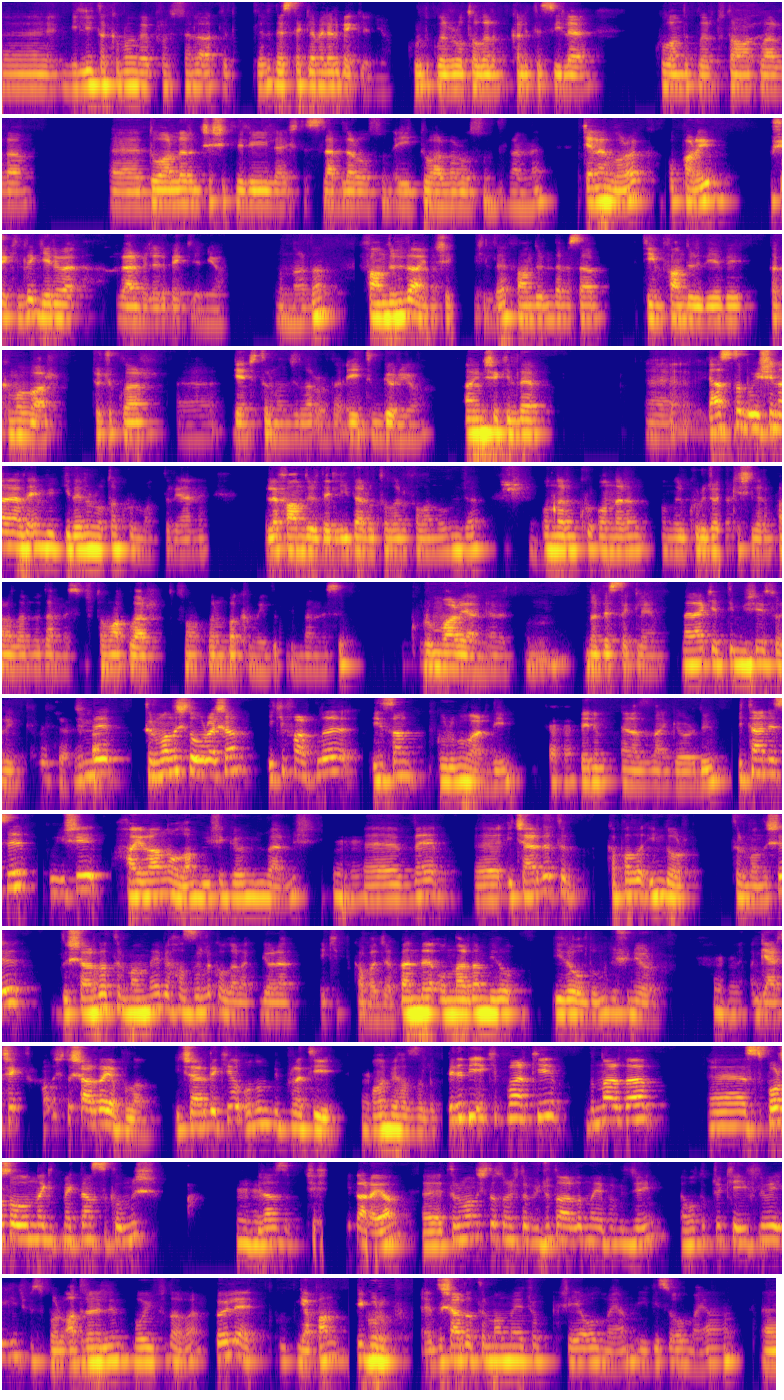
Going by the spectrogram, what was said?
milli takımı ve profesyonel atletleri desteklemeleri bekleniyor. Kurdukları rotaların kalitesiyle, kullandıkları tutamaklarla, e, duvarların çeşitliliğiyle işte slabler olsun, eğik duvarlar olsun bilmem ne. Genel olarak o parayı bu şekilde geri ver, vermeleri bekleniyor bunlardan. Foundry de aynı şekilde. Foundry'nin de mesela Team Foundry diye bir takımı var. Çocuklar, e, genç tırmanıcılar orada eğitim görüyor. Aynı şekilde e, aslında bu işin herhalde en büyük gideri rota kurmaktır. Yani hele Foundry'de lider rotaları falan olunca onların onların onları kuracak kişilerin paralarının ödenmesi, tutamaklar, tutamakların bakımıydı bilmem nesi. Kurum var yani evet. Bunları destekleyen. Merak ettiğim bir şey sorayım. Şimdi tırmanışla uğraşan iki farklı insan grubu var diyeyim. Benim en azından gördüğüm. Bir tanesi bu işe hayranı olan, bu işe gönül vermiş. Ee, ve e, içeride tır, kapalı indoor tırmanışı dışarıda tırmanmaya bir hazırlık olarak gören ekip kabaca. Ben de onlardan biri biri olduğumu düşünüyorum. Gerçek tırmanış dışarıda yapılan. İçerideki onun bir pratiği. Ona bir hazırlık. Bir de bir ekip var ki bunlar da e, spor salonuna gitmekten sıkılmış. Biraz çeşitlilik arayan. E, tırmanış da sonuçta vücut ağırlığına yapabileceğin oldukça keyifli ve ilginç bir spor. Adrenalin boyutu da var. Böyle yapan bir grup. E, dışarıda tırmanmaya çok şeyi olmayan, ilgisi olmayan, e,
